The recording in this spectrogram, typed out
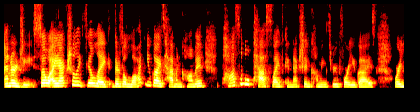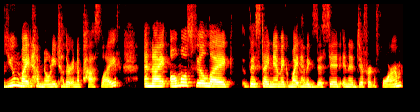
energy. So I actually feel like there's a lot you guys have in common, possible past life connection coming through for you guys, where you might have known each other in a past life. And I almost feel like this dynamic might have existed in a different form.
